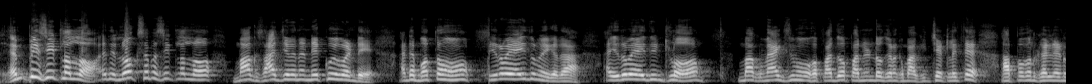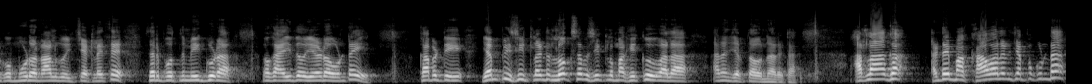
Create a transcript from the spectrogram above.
ఎంపీ సీట్లలో ఇది లోక్సభ సీట్లలో మాకు సాధ్యమైనన్ని ఎక్కువ ఇవ్వండి. అంటే మొత్తం ఇరవై ఐదు ఉన్నాయి కదా. ఆ ఇరవై ఐదింట్లో మాకు మ్యాక్సిమం ఒక పదో పన్నెండో కనుక మాకు ఇచ్చేట్లయితే ఆ పవన్ కళ్యాణ్కు మూడో నాలుగో ఇచ్చేట్లయితే సరిపోతుంది. మీకు కూడా ఒక ఐదో ఏడో ఉంటాయి. కాబట్టి ఎంపీ సీట్లు అంటే లోక్సభ సీట్లు మాకు ఎక్కువ ఇవ్వాలా అని చెప్తా ఉన్నారట. అట్లాగా అంటే మాకు కావాలని చెప్పకుండా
